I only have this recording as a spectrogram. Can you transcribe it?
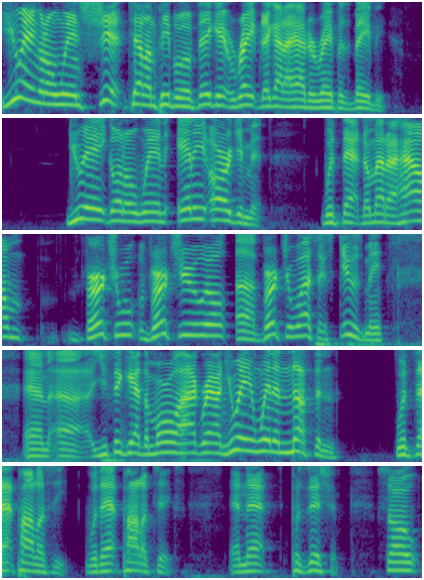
you ain't gonna win shit telling people if they get raped, they gotta have the rapist baby. You ain't gonna win any argument with that, no matter how virtual, virtual, uh, virtuous, excuse me, and uh, you think you have the moral high ground. You ain't winning nothing with that policy, with that politics, and that position. So,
